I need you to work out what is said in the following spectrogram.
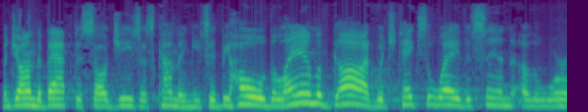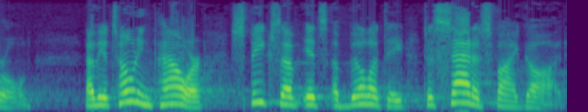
When John the Baptist saw Jesus coming, he said, Behold, the Lamb of God which takes away the sin of the world. Now, the atoning power speaks of its ability to satisfy God.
